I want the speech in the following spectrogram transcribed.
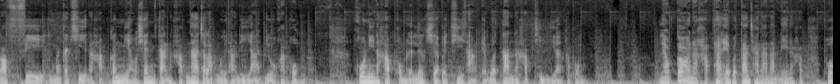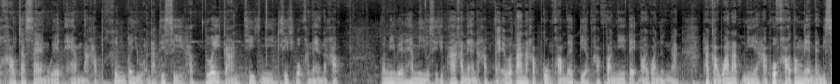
กอฟฟี่หรือมันก็คีนะครับก็เหนียวเช่นกันครับน่าจะรับมือทางดียาร์ดอยู่ครับผม คู่นี้นะครับผมเลยเลือกเชียร์ไปที่ทางเอเวอร์ตันนะครับทีมเยือนครับผม แล้วก็นะครับถ้าเอเวอร์ตันชนะนัดนี้นะครับ พวกเขาจะแซงเวสต์แฮมนะครับ ขึ้นไปอยู่อันดับทีสี่ 4 ครับ ด้วยการที่มี 46 คะแนนนะครับ ตอนนี้เวสต์แฮมมีอยู่ 45 คะแนนนะครับ แต่เอเวอร์ตันนะครับกลุ่มความได้เปรียบครับ ตอนนี้เตะน้อยกว่า 1 นัด ถ้ากับว่านัดนี้ครับพวกเขาต้องเน้นเป็นพิเศ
